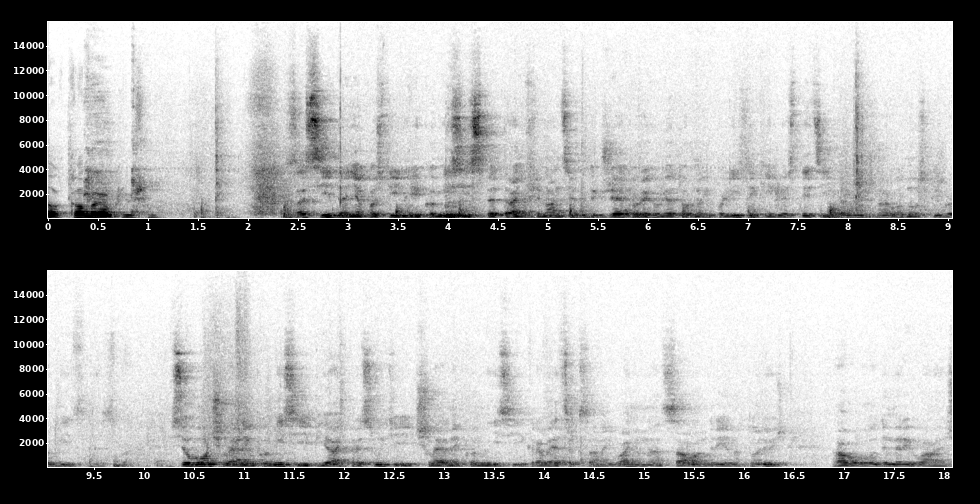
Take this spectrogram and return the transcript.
Так, камера включена. Засідання постійної комісії з питань фінансів, бюджету, регуляторної політики, інвестицій та міжнародного співробітництва. Всього членів комісії 5. Присутні члени комісії Кравець Оксана Іванівна, Сало Андрій Анатолійович, Гава Володимир Іванович.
